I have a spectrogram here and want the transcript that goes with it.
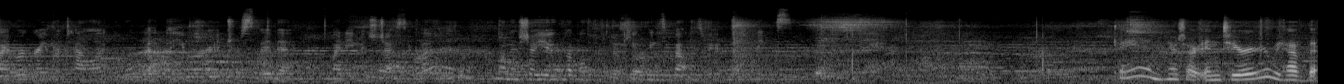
Cyber Gray Metallic Corvette that you were interested in. My name is Jessica. I want to show you a couple cute things about this vehicle. Thanks. Okay, and here's our interior. We have the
